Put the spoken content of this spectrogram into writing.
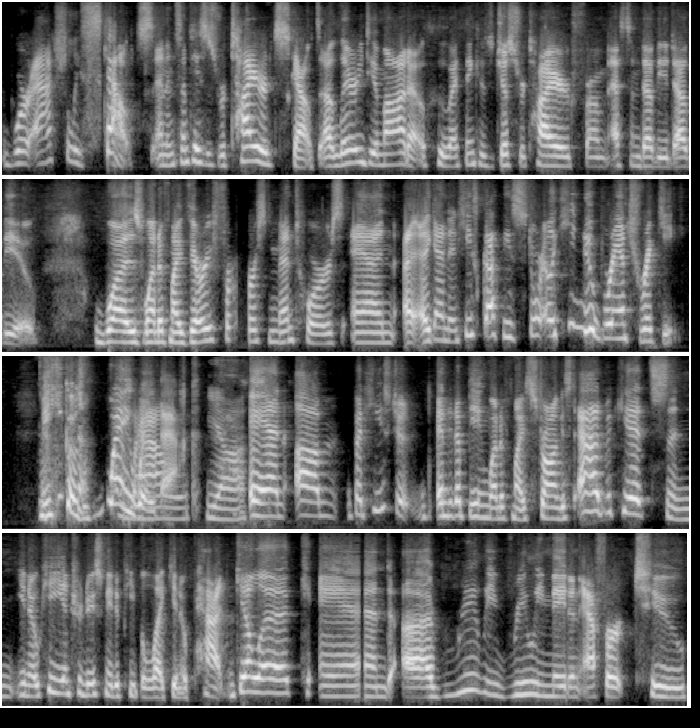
were actually scouts, and in some cases, retired scouts. Uh, Larry D'Amato, who I think has just retired from SMWW, was one of my very first mentors. And I, again, and he's got these stories like he knew Branch Rickey. I mean, he goes way, way back. Yeah. And um, but he's just ended up being one of my strongest advocates, and you know, he introduced me to people like you know Pat Gillick, and uh, really, really made an effort to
